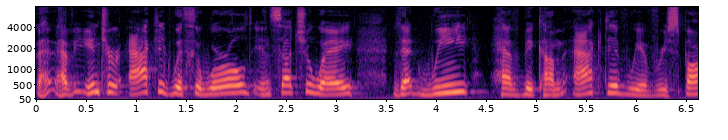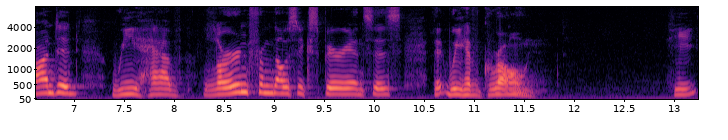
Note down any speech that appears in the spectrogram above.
have interacted with the world in such a way that we have become active, we have responded, we have learned from those experiences, that we have grown. He,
